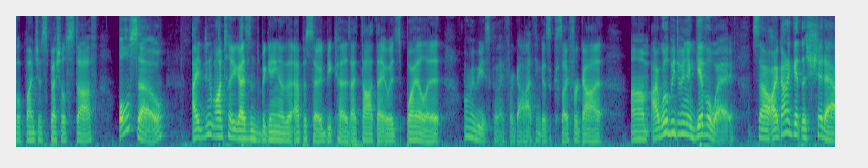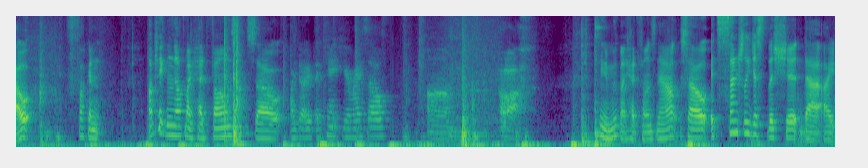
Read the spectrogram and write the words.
a bunch of special stuff. Also, I didn't want to tell you guys in the beginning of the episode because I thought that it would spoil it, or maybe it's because I forgot. I think it's because I forgot. Um, I will be doing a giveaway, so I gotta get this shit out. Fucking, I'm taking off my headphones, so I, I, I can't hear myself. Um, ah. I need to move my headphones now. So it's essentially just the shit that I.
